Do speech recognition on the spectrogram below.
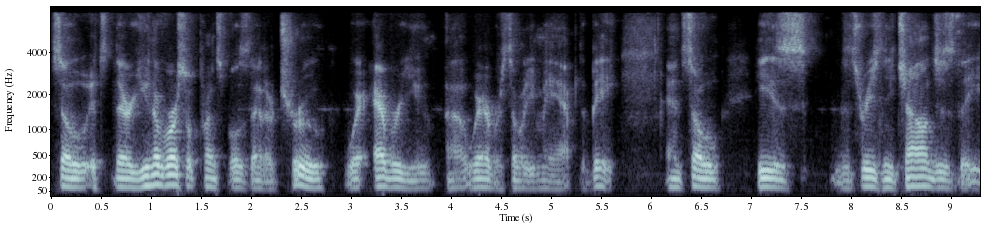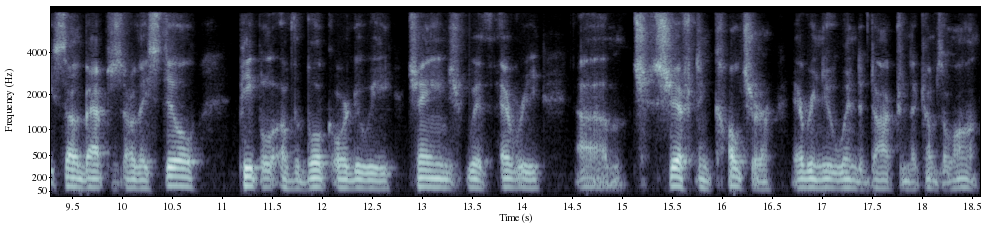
So it's there are universal principles that are true wherever you uh, wherever somebody may happen to be, and so He's that's the reason he challenges the Southern Baptists. Are they still people of the book, or do we change with every um, shift in culture, every new wind of doctrine that comes along?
